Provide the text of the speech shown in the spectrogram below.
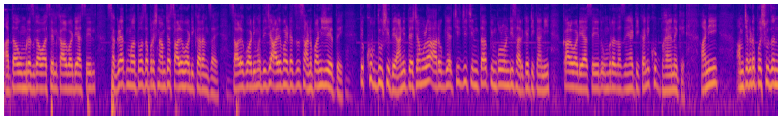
आता उमरस गाव असेल काळवाडी असेल सगळ्यात महत्त्वाचा प्रश्न आमच्या साळेवाडीकरांचा आहे. साळेवाडीमध्ये जे आळेभाट्याचं सांडपाणी जे येतं ते खूप दूषित आहे आणि त्याच्यामुळं आरोग्याची जी चिंता पिंपळवंडीसारख्या ठिकाणी काळवाडी असेल उमरस असेल ह्या ठिकाणी खूप भयानक आहे. आणि आमच्याकडे पशुधन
